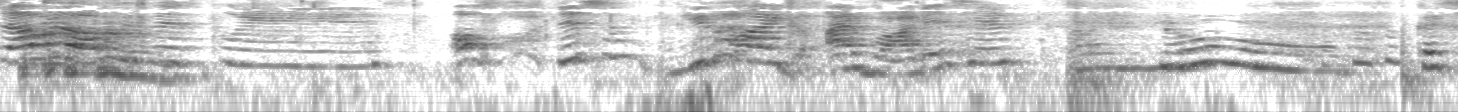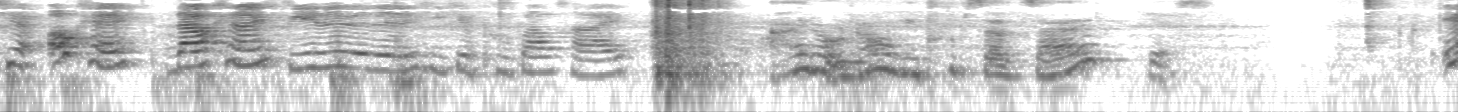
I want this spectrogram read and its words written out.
someone open this, please? Oh, this is, you know I, I wanted him? I know. Cause he, okay, now can I feed it and then he can poop outside? I don't know. He poops outside? Yes. Yeah,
